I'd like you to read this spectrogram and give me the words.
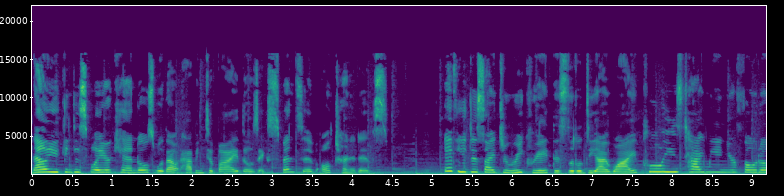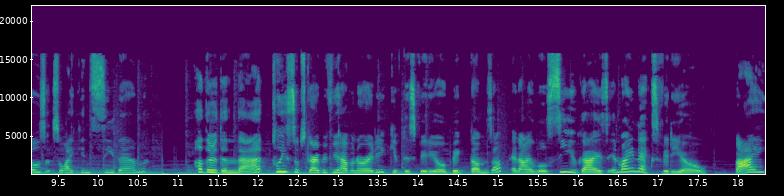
Now you can display your candles without having to buy those expensive alternatives. If you decide to recreate this little DIY, please tag me in your photos so I can see them. Other than that, please subscribe if you haven't already, give this video a big thumbs up, and I will see you guys in my next video. Bye!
